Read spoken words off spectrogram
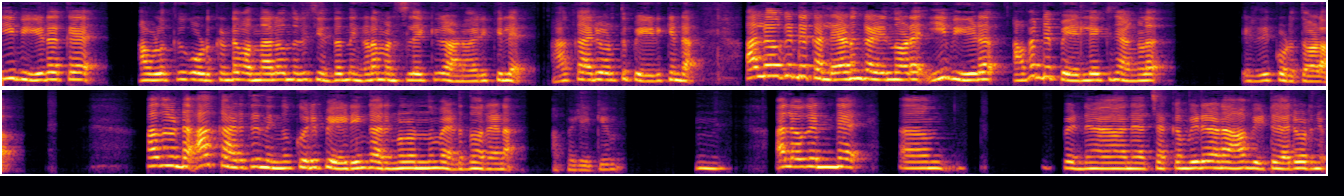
ഈ വീടൊക്കെ അവൾക്ക് കൊടുക്കേണ്ട വന്നാലോ എന്നൊരു ചിന്ത നിങ്ങളുടെ മനസ്സിലേക്ക് കാണുമായിരിക്കില്ലേ? ആ കാര്യം ഓർത്ത് പേടിക്കണ്ട. അലോകന്റെ കല്യാണം കഴിയുന്നോടെ ഈ വീട് അവന്റെ പേരിലേക്ക് ഞങ്ങൾ എഴുതി കൊടുത്തോളാം. അതുകൊണ്ട് ആ കാര്യത്തിൽ നിങ്ങൾക്കൊരു പേടിയും കാര്യങ്ങളൊന്നും വേണ്ടെന്ന് പറയണം. അപ്പോഴേക്കും അലോകന്റെ പിന്നെ ചക്കൻ വീട് കാണാൻ ആ വീട്ടുകാർ പറഞ്ഞു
